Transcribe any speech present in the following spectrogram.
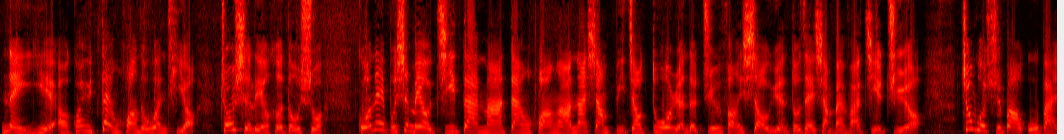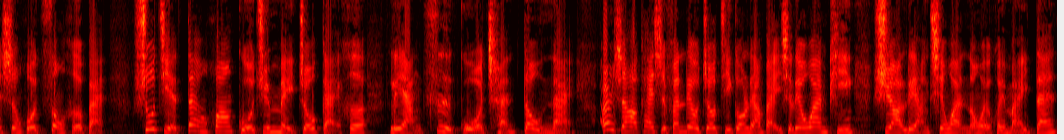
内页啊，关于蛋荒的问题哦。中时联合都说，国内不是没有鸡蛋吗？蛋荒啊，那像比较多人的军方校园都在想办法解决哦。中国时报五版生活综合版疏解蛋荒，国军每周改喝两次国产豆奶。二十号开始分六周提供两百一十六万瓶，需要两千万，农委会埋单。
